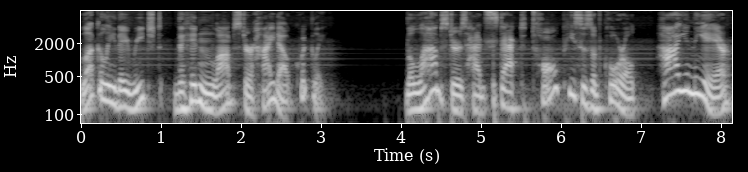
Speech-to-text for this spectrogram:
Luckily, they reached the hidden lobster hideout quickly. The lobsters had stacked tall pieces of coral high in the air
